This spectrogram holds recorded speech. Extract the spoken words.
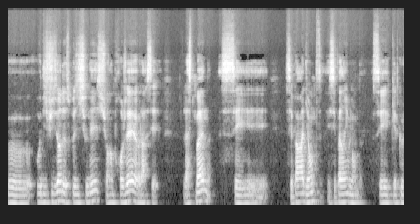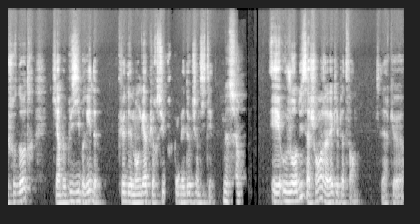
euh, aux diffuseurs de se positionner sur un projet. Voilà, c'est Last Man, c'est c'est pas Radiant et c'est pas Dreamland. C'est quelque chose d'autre qui est un peu plus hybride que des mangas pur sucre comme les deux que de citer. Bien sûr. Et aujourd'hui, ça change avec les plateformes. C'est-à-dire que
